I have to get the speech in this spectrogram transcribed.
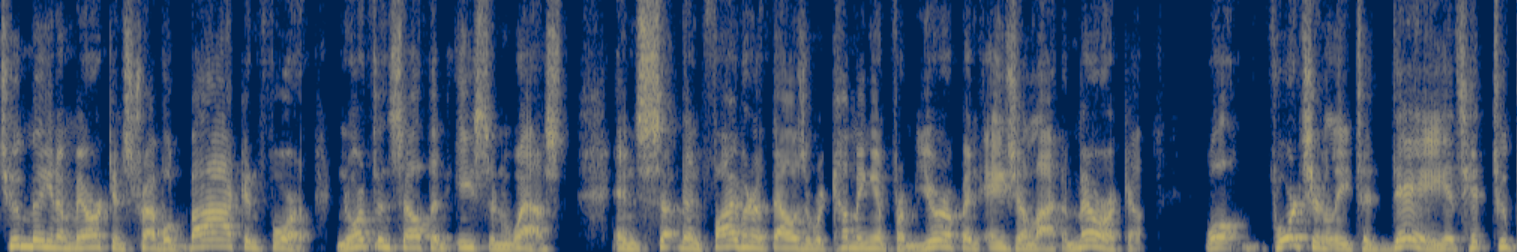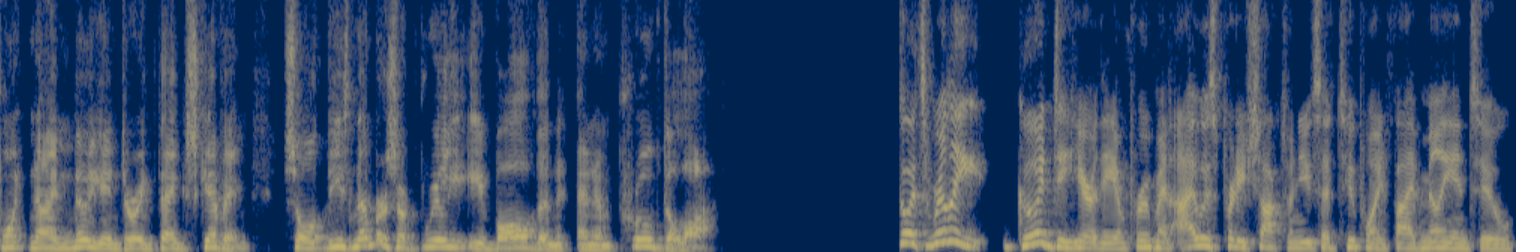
2 million Americans traveled back and forth, north and south and east and west. And then 500,000 were coming in from Europe and Asia and Latin America. Well, fortunately, today it's hit 2.9 million during Thanksgiving. So these numbers have really evolved and, and improved a lot. So it's really good to hear the improvement. I was pretty shocked when you said 2.5 million to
